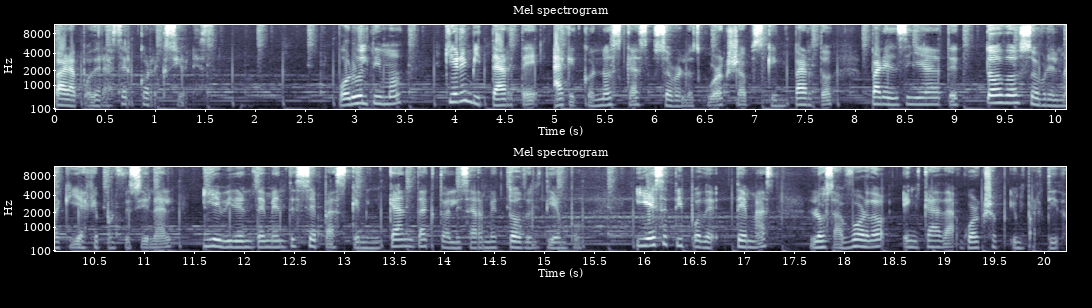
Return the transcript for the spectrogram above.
para poder hacer correcciones. Por último, quiero invitarte a que conozcas sobre los workshops que imparto para enseñarte todo sobre el maquillaje profesional y evidentemente sepas que me encanta actualizarme todo el tiempo y ese tipo de temas los abordo en cada workshop impartido.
